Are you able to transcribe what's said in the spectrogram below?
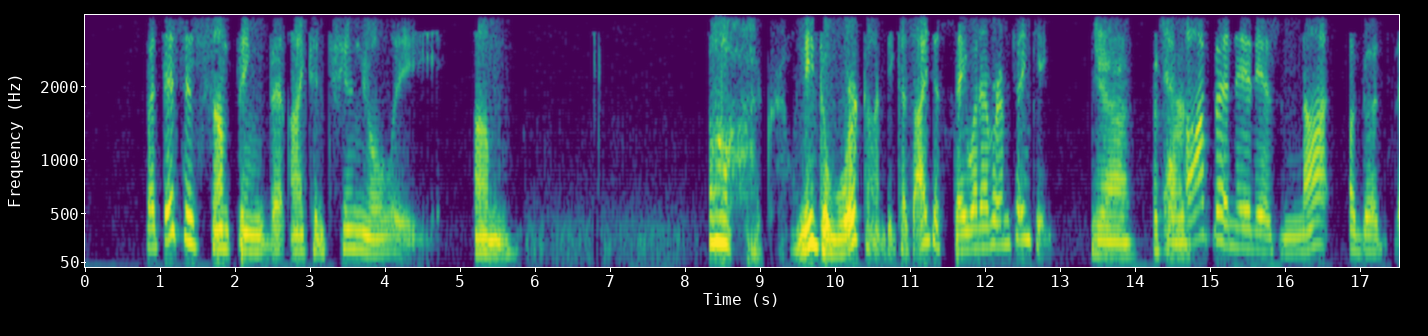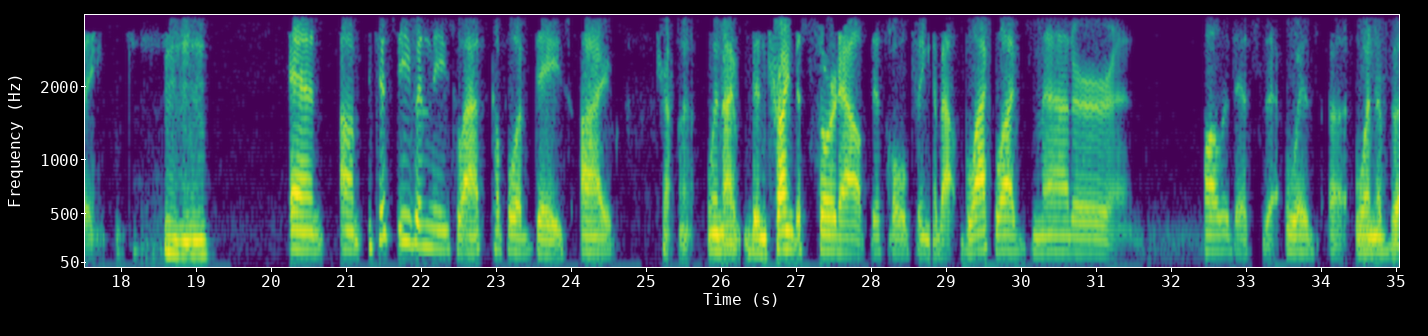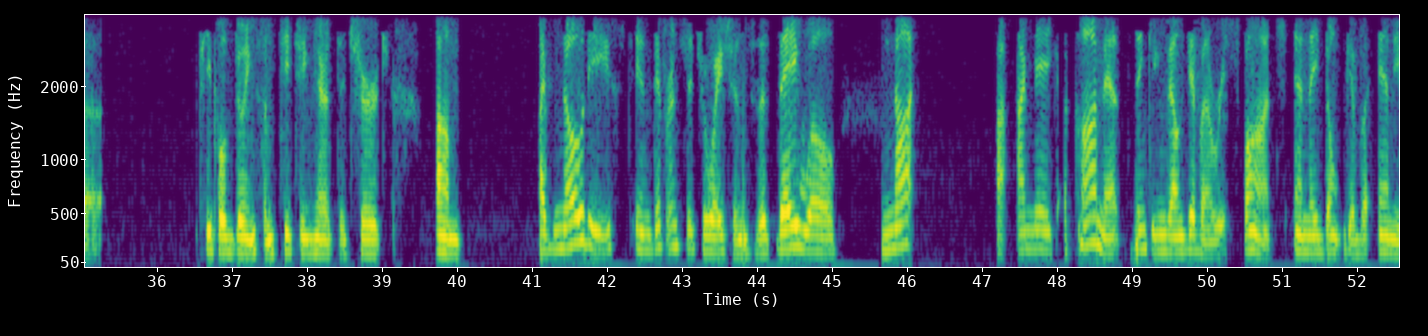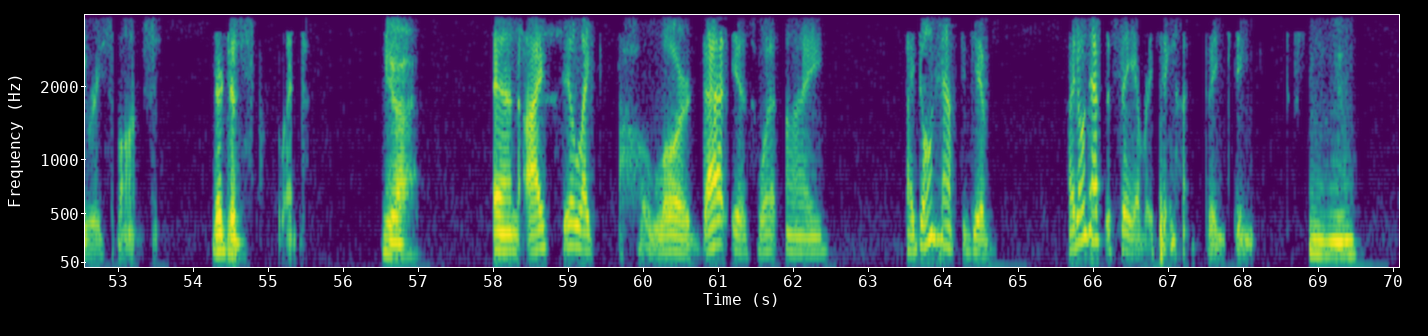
But this is something that I continually, um, oh, need to work on because I just say whatever I'm thinking. Yeah, it's and hard. often it is not a good thing. Mm-hmm. And um just even these last couple of days, I've when I've been trying to sort out this whole thing about Black Lives Matter and all of this that with uh, one of the people doing some teaching here at the church, um, I've noticed in different situations that they will not I make a comment thinking they'll give a response and they don't give a, any response. They're just mm. silent. Yeah. And I feel like, oh Lord, that is what I, I don't have to give, I don't have to say everything I'm thinking. Mm-hmm.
